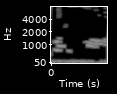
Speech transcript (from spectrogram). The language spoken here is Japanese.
my life.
